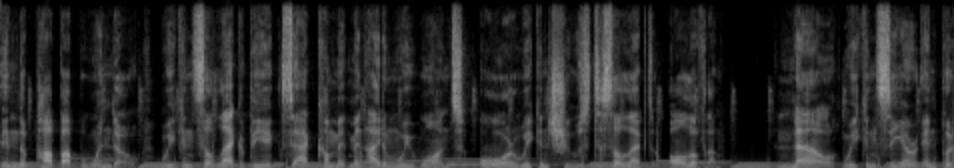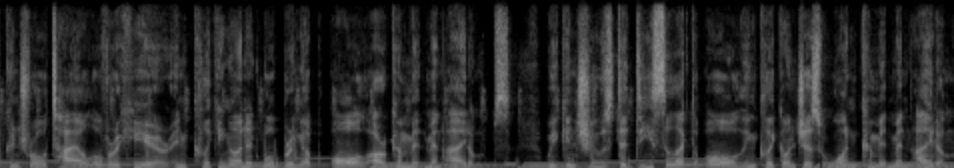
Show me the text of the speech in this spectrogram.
In the pop-up window, we can select the exact commitment item we want, or we can choose to select all of them. Now, we can see our input control tile over here and clicking on it will bring up all our commitment items. We can choose to deselect all and click on just one commitment item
